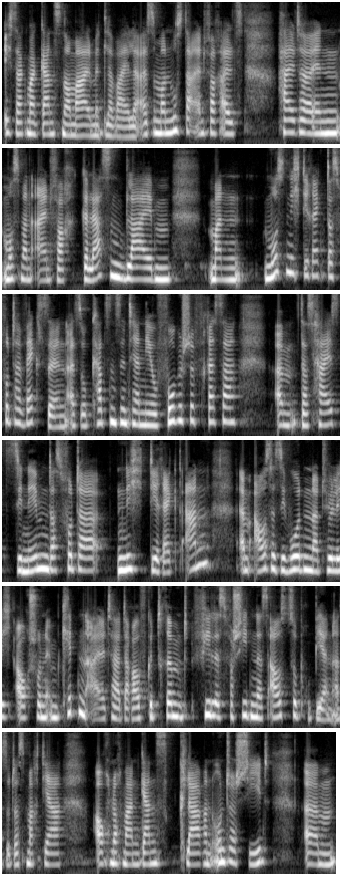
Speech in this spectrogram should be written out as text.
ich sag mal, ganz normal mittlerweile. Also man muss da einfach als Halterin, muss man einfach gelassen bleiben. Man muss nicht direkt das Futter wechseln. Also Katzen sind ja neophobische Fresser. Ähm, das heißt, sie nehmen das Futter nicht direkt an, ähm, außer sie wurden natürlich auch schon im Kittenalter darauf getrimmt, vieles Verschiedenes auszuprobieren. Also das macht ja auch nochmal einen ganz klaren Unterschied. Ähm,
